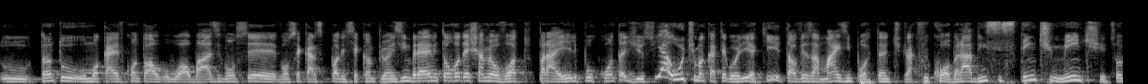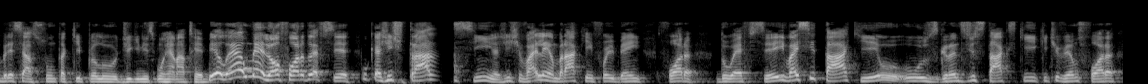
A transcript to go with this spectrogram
o tanto o Mokaev quanto o Albase vão ser, vão ser caras que podem ser campeões em breve, então vou deixar meu voto para ele por conta disso. E a última categoria aqui, talvez a mais importante, já que fui cobrado insistentemente sobre esse assunto aqui pelo digníssimo Renato Rebelo, é o melhor fora do UFC. Porque a gente traz sim, a gente vai lembrar quem foi bem fora do UFC e vai citar aqui os grandes destaques que, que tivemos fora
